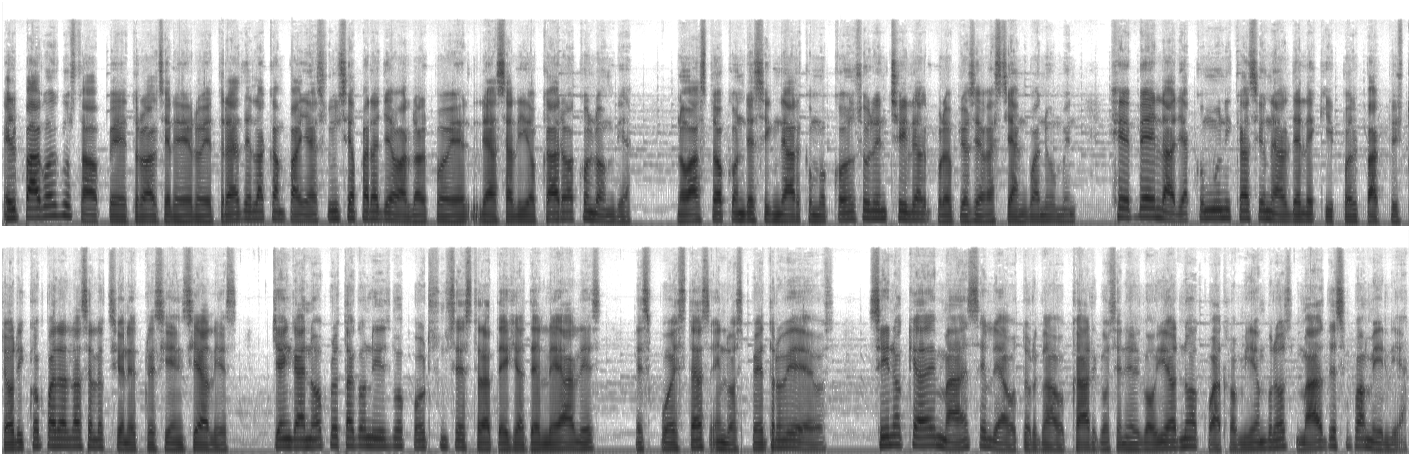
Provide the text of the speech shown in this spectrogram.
El pago de Gustavo Petro al cerebro detrás de la campaña sucia para llevarlo al poder le ha salido caro a Colombia. No bastó con designar como cónsul en Chile al propio Sebastián Guanúmen, jefe del área comunicacional del equipo del Pacto Histórico para las elecciones presidenciales, quien ganó protagonismo por sus estrategias desleales expuestas en los Petrovideos, sino que además se le ha otorgado cargos en el gobierno a cuatro miembros más de su familia.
